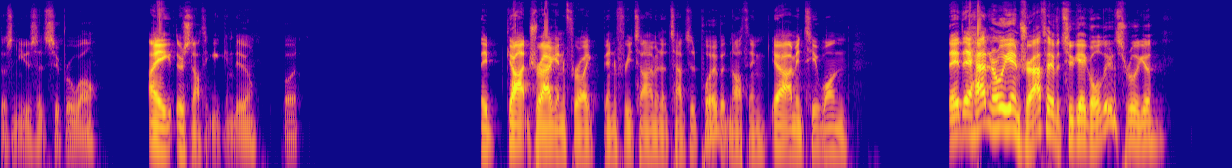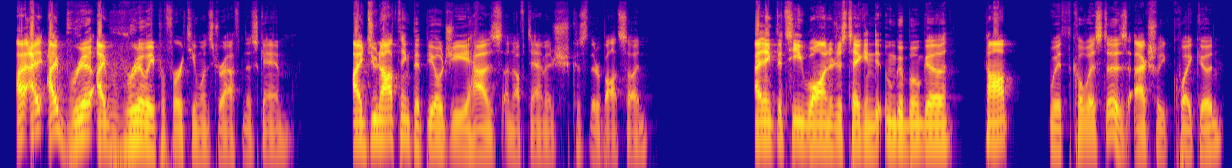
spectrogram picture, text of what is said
Doesn't use it super well. I There's nothing you can do. They got Dragon for like Bin free time and attempted play, but nothing. Yeah, I mean T1. They they had an early game draft. They have a two K goldie. It's really good. I I I, re- I really prefer T1's draft in this game. I do not think that BLG has enough damage because of their bot side. I think the T1 are just taking the Unga Bunga comp with Kalista is actually quite good.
